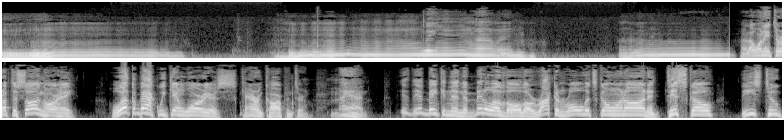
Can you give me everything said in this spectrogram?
I don't want to interrupt the song, Jorge. Welcome back, Weekend Warriors. Karen Carpenter. Man, they're making in the middle of all the rock and roll that's going on and disco. These two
